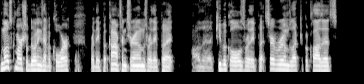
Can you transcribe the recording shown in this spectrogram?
Most commercial buildings have a core where they put conference rooms, where they put all the cubicles, where they put server rooms, electrical closets,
